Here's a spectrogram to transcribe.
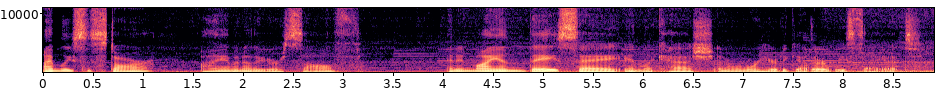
I'm Lisa Starr. I am another yourself. And in Mayan, they say in Lakesh, and when we're here together, we say it.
